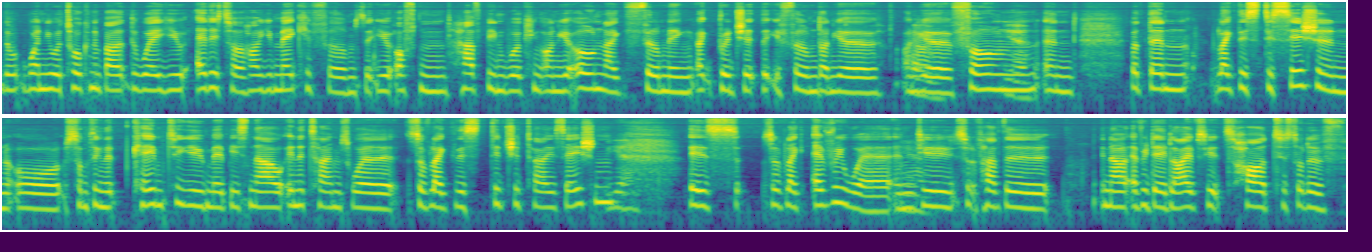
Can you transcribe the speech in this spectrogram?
the, when you were talking about the way you edit or how you make your films, that you often have been working on your own, like filming, like Bridgit, that you filmed on your on Oh, your phone, yeah. and but then like this decision or something that came to you maybe is now in a times where sort of like this digitization Yeah. is sort of like everywhere and Yeah. you sort of have the in our everyday lives it's hard to sort of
